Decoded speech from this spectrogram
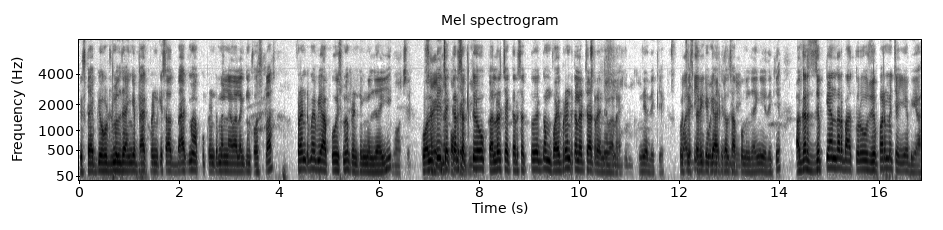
इस टाइप के हुड्स मिल जाएँगे बैक प्रिंट के साथ। बैक में आपको प्रिंट मिलने वाला एकदम फ़र्स्ट क्लास फ्रंट में भी आपको इसमें प्रिंटिंग मिल जाएगी। क्वालिटी चेक कर सकते हो। कलर चेक कर सकते हो एकदम वाइब्रेंट कलर चार्ट रहने वाला है। ये देखिए कुछ इस तरीके के आर्टिकल्स आपको मिल जाएँगे ये देखिए। अगर जिप के अंदर बात करो जिपर में चाहिए भैया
